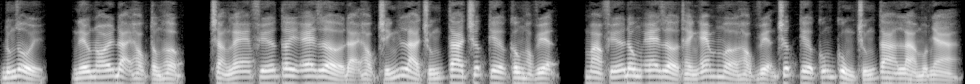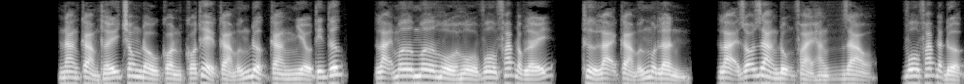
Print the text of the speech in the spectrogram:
Đúng rồi, nếu nói đại học tổng hợp, chẳng lẽ phía Tây E giờ đại học chính là chúng ta trước kia công học viện, mà phía Đông E giờ thành M học viện trước kia cũng cùng chúng ta là một nhà. Nàng cảm thấy trong đầu còn có thể cảm ứng được càng nhiều tin tức, lại mơ mơ hồ hồ vô pháp đọc lấy, thử lại cảm ứng một lần, lại rõ ràng đụng phải hàng rào, vô pháp đạt được.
